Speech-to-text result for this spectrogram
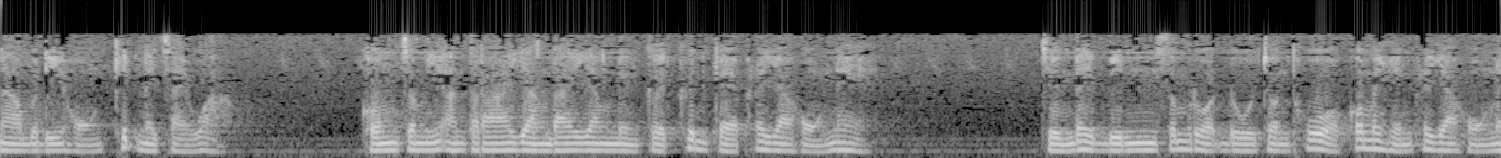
นาบดีหงคิดในใจว่า คงจะมีอันตรายอย่างใดอย่างหนึ่งเกิดขึ้นแก่พระยาหงแน่ จึงได้บินสำรวจดูจนทั่วก็ไม่เห็นพระยาหงใน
